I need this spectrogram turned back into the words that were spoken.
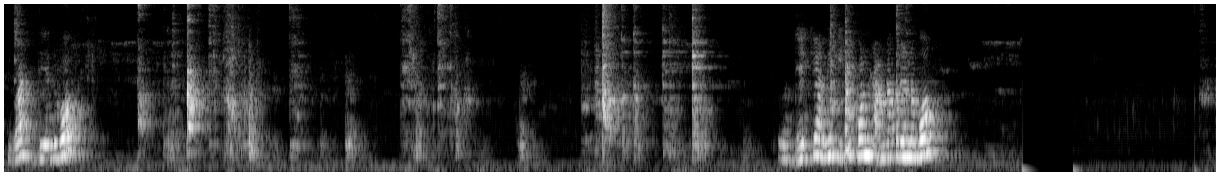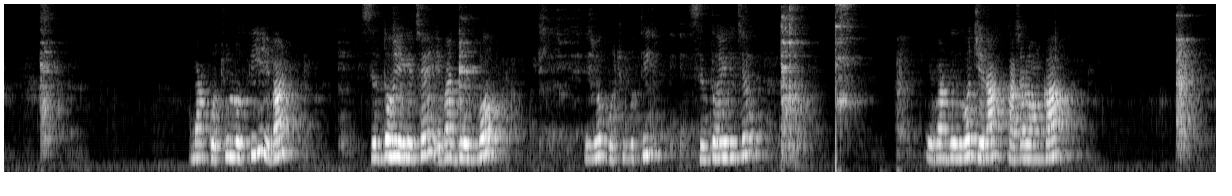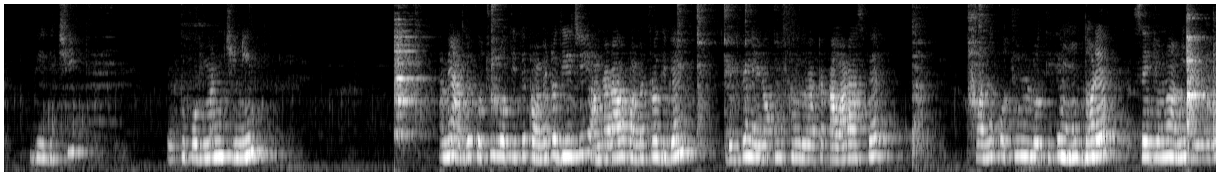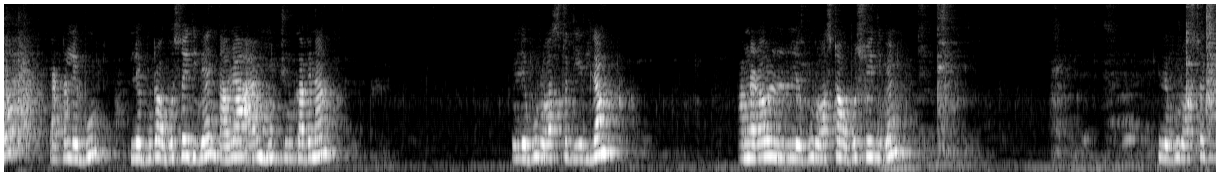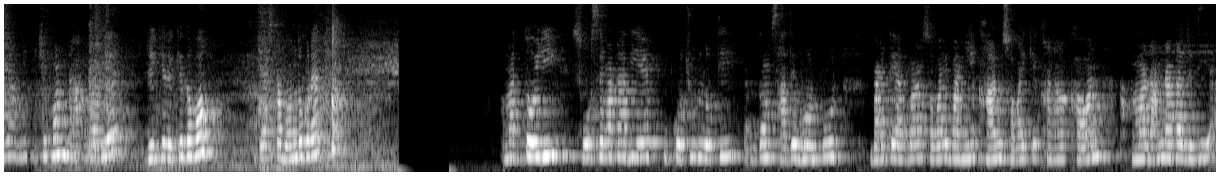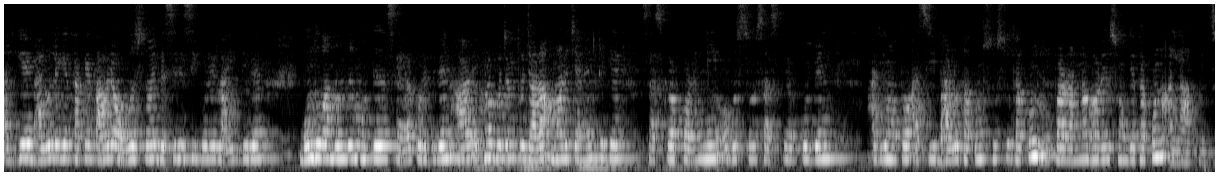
এবার দিয়ে দেবো ঢেকে আমি কিছুক্ষণ রান্না করে নেব। আমার কচুর লতি এবার সেদ্ধ হয়ে গেছে, এবার দিয়ে দেবো এই যে কচুর লতি সেদ্ধ হয়ে গেছে। এবার দিয়ে দেবো চেরা, কাঁচা লঙ্কা দিয়ে দিচ্ছি। একটু পরিমাণ চিনি আমি আগে কচুর লতিতে টমেটো দিয়েছি। আপনারাও টমেটো দিবেন। দেখবেন এরকম সুন্দর একটা কালার আসবে। অনেক কচুর লতিতে মুখ ধরে, সেই জন্য আমি দিয়ে দেবো একটা লেবু। লেবুটা অবশ্যই দিবেন, তাহলে আর মুখ চুলকাবে না। এই লেবুর রসটা দিয়ে দিলাম। আপনারাও লেবুর রসটা অবশ্যই দিবেন। লেবু রসটা দিয়ে আমি কিছুক্ষণ ঢাকনা দিয়ে ঢেকে রেখে দেবো। গ্যাসটা বন্ধ করে। আমার তৈরি সর্ষে বাটা দিয়ে কচুর লতি একদম স্বাদে ভরপুর। বাড়িতে একবার সবাই বানিয়ে খান, সবাইকে খানা খাওয়ান। আমার রান্নাটা যদি আজকে ভালো লেগে থাকে তাহলে অবশ্যই বেশি বেশি করে লাইক দিবেন বন্ধু বান্ধবদের মধ্যে শেয়ার করে দিবেন। আর এখনও পর্যন্ত যারা আমার চ্যানেলটিকে সাবস্ক্রাইব করেননি, অবশ্যই সাবস্ক্রাইব করবেন। আজকের মতো আসি। ভালো থাকুন, সুস্থ থাকুন। রূপার রান্নাঘরের সঙ্গে থাকুন। আল্লাহ হাফিজ।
